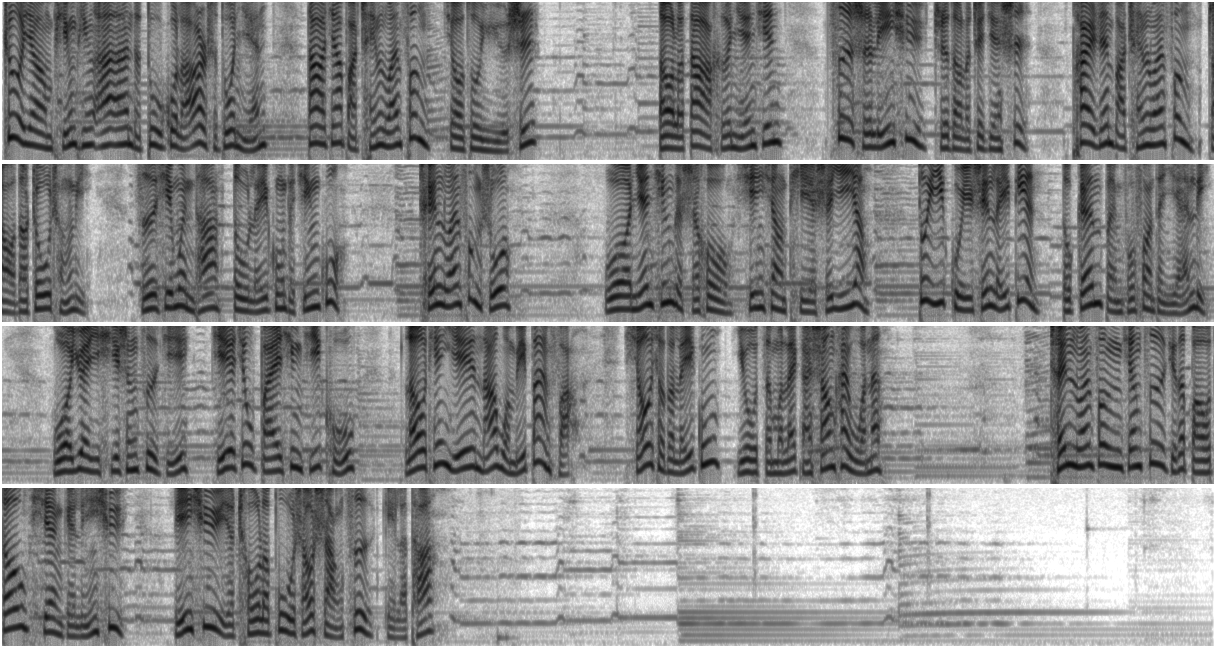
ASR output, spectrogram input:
这样平平安安的度过了二十多年，大家把陈鸾凤叫做雨师。到了大和年间，刺史林旭知道了这件事，派人把陈鸾凤找到州城里，仔细问他斗雷公的经过。陈鸾凤说：“我年轻的时候心像铁石一样，对于鬼神雷电都根本不放在眼里。我愿意牺牲自己，解救百姓疾苦。”老天爷拿我没办法，小小的雷公又怎么来敢伤害我呢？陈鸾凤将自己的宝刀献给林旭，林旭也抽了不少赏赐给了他。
